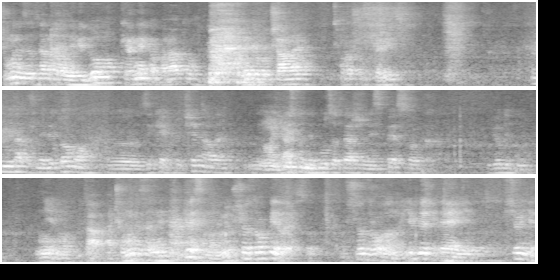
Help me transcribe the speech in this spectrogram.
чому не затвердила, невідомо. Керівник апарату не доручали. Прошу скажіть. Мені також невідомо, е, з яких причин, але Ну. Дійсно не був затверджений список бюлетнів. Ні, ну так, а чому не, не підписано? Ми що зробили? Що зроблено? Є бюлетені, що є?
